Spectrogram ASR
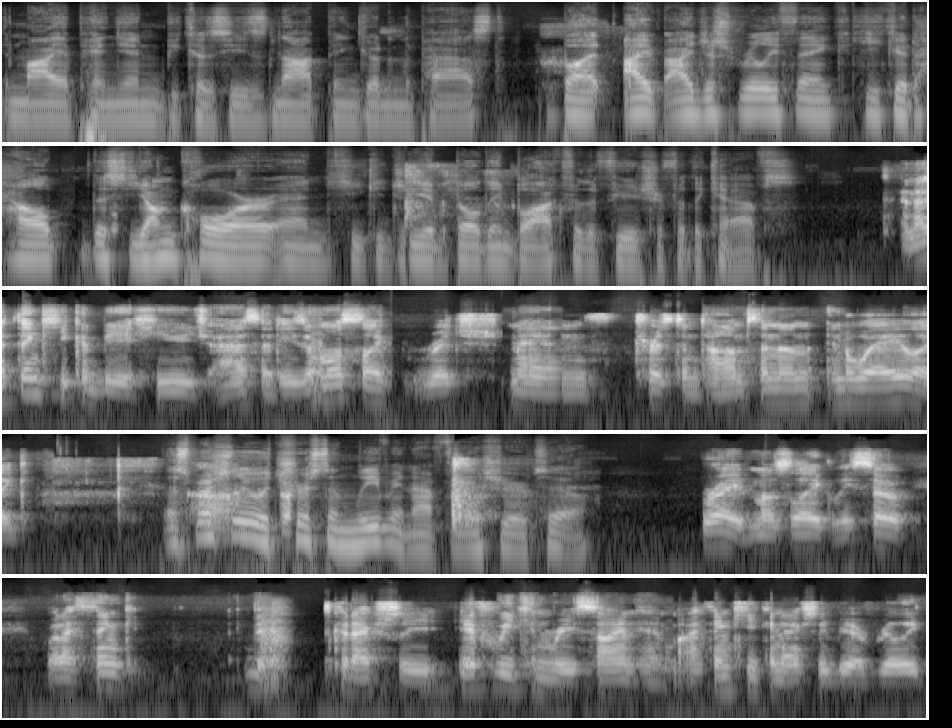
in my opinion, because he's not been good in the past. But I, I just really think he could help this young core and he could be a building block for the future for the Cavs. And I think he can be a huge asset. He's almost like rich man's Tristan Thompson in, in a way. Like especially um, with Tristan leaving after this year too. Right, most likely. So, but I think this could actually, if we can re-sign him, I think he can actually be a really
